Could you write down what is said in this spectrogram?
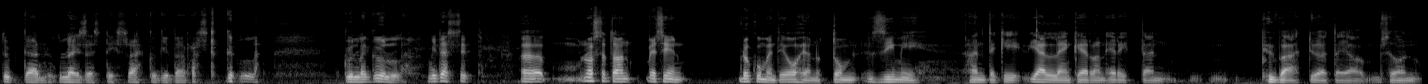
tykkään yleisesti sähkökitarasta kyllä. Kyllä, kyllä. Mitäs sitten? Öö, nostetaan esiin dokumentin ohjannut Tom Zimi. Hän teki jälleen kerran erittäin hyvää työtä ja se on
